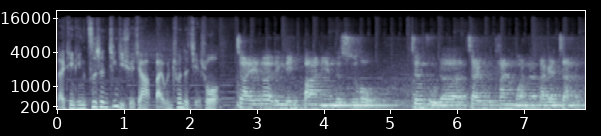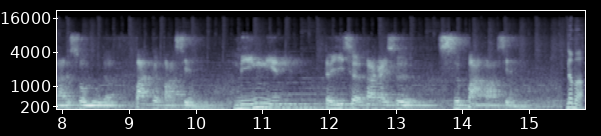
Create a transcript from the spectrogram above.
来听听资深经济学家白文春的解说。在二零零八年的时候。政府的债务摊还呢，大概占了他的收入的八个八仙，明年的预测大概是十八八仙。那么，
